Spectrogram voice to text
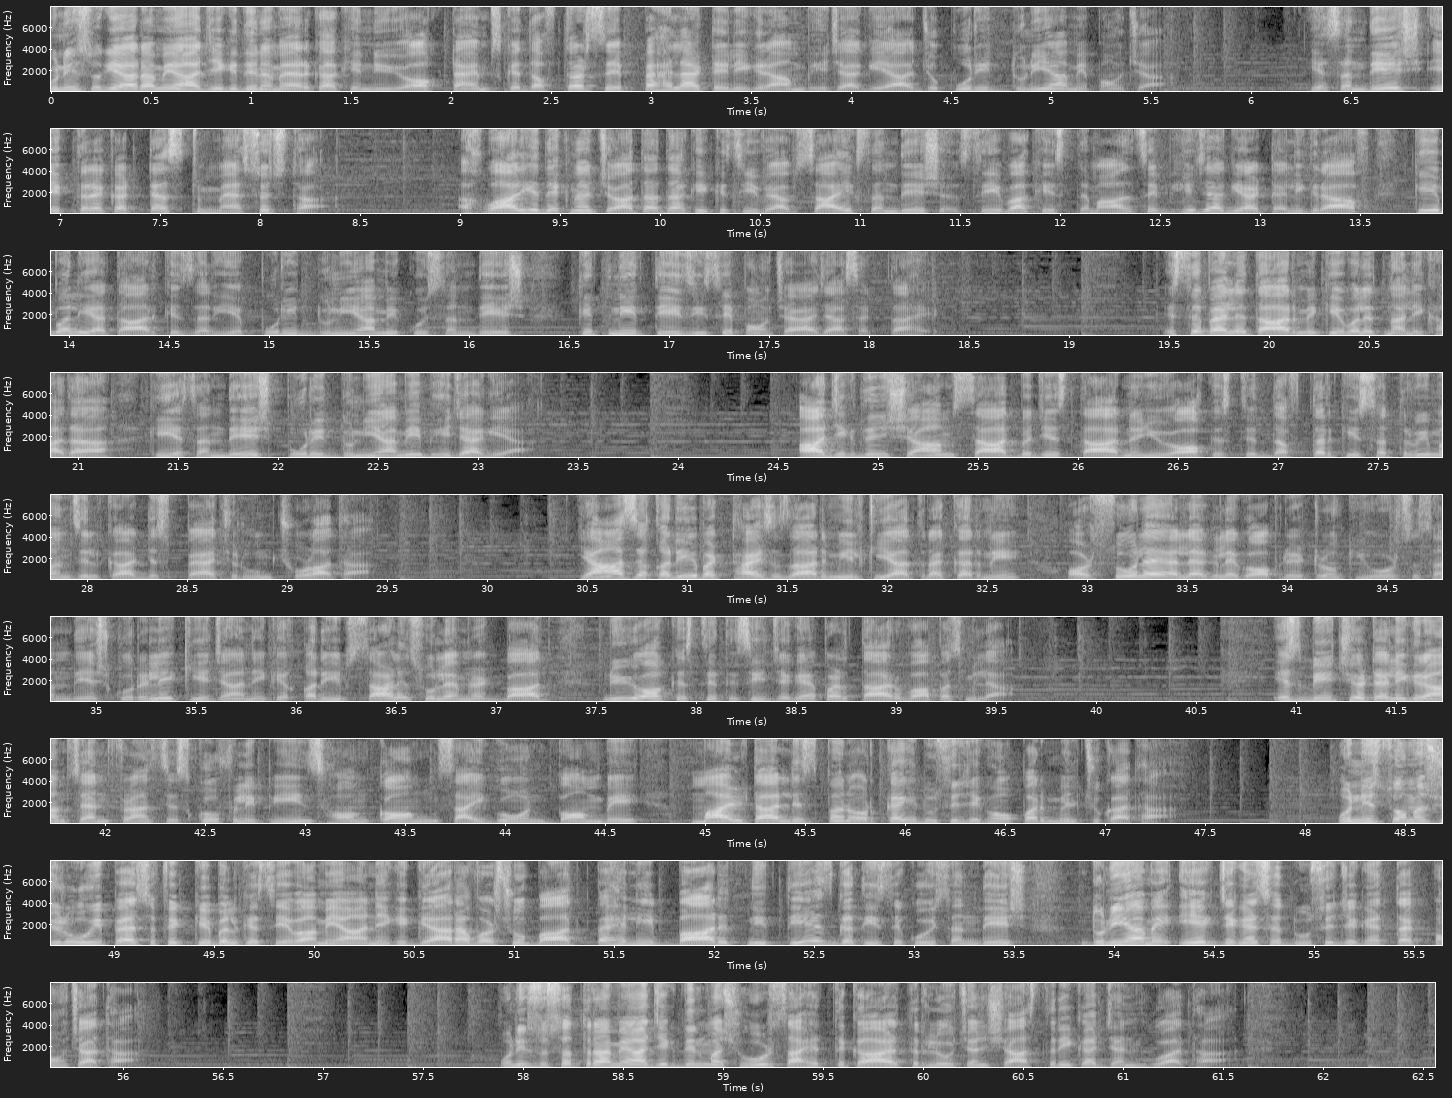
1911 में आज ही के दिन अमेरिका के न्यूयॉर्क टाइम्स के दफ्तर से पहला टेलीग्राम भेजा गया जो पूरी दुनिया में पहुँचा। यह संदेश एक तरह का टेस्ट मैसेज था। अखबार यह देखना चाहता था कि किसी व्यावसायिक संदेश सेवा के इस्तेमाल से भेजा गया टेलीग्राफ, केबल या तार के ज़रिए पूरी दुनिया में कोई संदेश कितनी तेज़ी से पहुँचाया जा सकता है। इससे पहले तार में केवल इतना लिखा था कि यह संदेश पूरी दुनिया में भेजा गया। आज एक दिन शाम सात बजे इस तार ने न्यूयॉर्क स्थित दफ्तर की सत्रहवीं मंजिल का डिस्पैच रूम छोड़ा था। यहाँ से करीब अट्ठाईस हज़ार मील की यात्रा करने और 16 अलग अलग ऑपरेटरों की ओर से संदेश को रिले किए जाने के करीब साढ़े सोलह मिनट बाद न्यूयॉर्क स्थित इसी जगह पर तार वापस मिला। इस बीच यह Telegram San Francisco, Philippines, Hong Kong, Saigon, Bombay, Malta, Lisbon और कई दूसरी जगहों पर मिल चुका था। 1900 में शुरू हुई पैसिफिक केबल के सेवा में आने के 11 वर्षों बाद पहली बार इतनी तेज गति से कोई संदेश दुनिया में एक जगह से दूसरी जगह तक पहुँचा था। 1917 में आज एक दिन मशहूर साहित्यकार त्रिलोचन शास्त्री का जन्म हुआ था।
